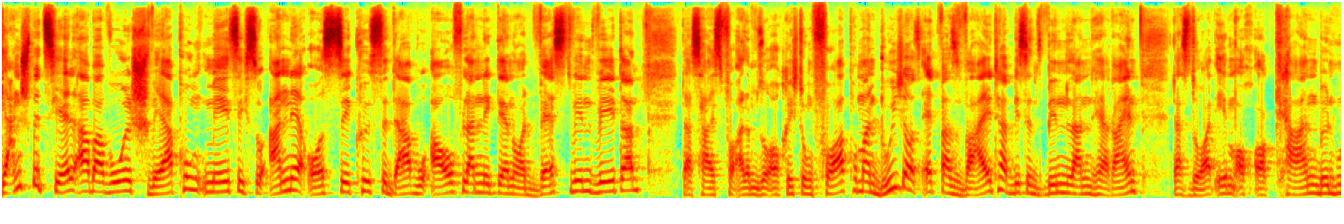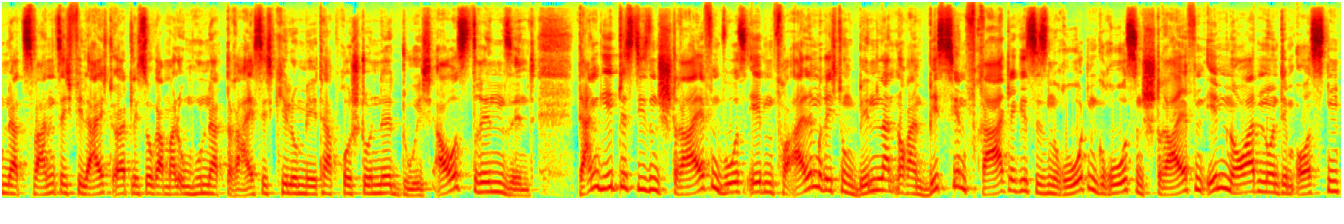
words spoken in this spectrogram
Ganz speziell aber wohl schwerpunktmäßig so an der Ostseeküste, da wo auflandig der Nordwestwind weht dann. Das heißt vor allem so auch Richtung Vorpommern, durchaus etwas weiter bis ins Binnenland herein, dass dort eben auch Orkanböen 120, vielleicht örtlich sogar mal um 130 Kilometer pro Stunde durchaus drin sind. Dann gibt es diesen Streifen, wo es eben vor allem Richtung Binnenland noch ein bisschen fraglich ist, diesen roten großen Streifen im Norden und im Osten.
